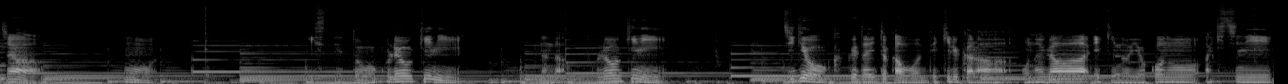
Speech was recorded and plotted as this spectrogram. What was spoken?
う。じゃあもうえっとこれを機になんだこれを機に事業拡大とかもできるから女川駅の横の空き地に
